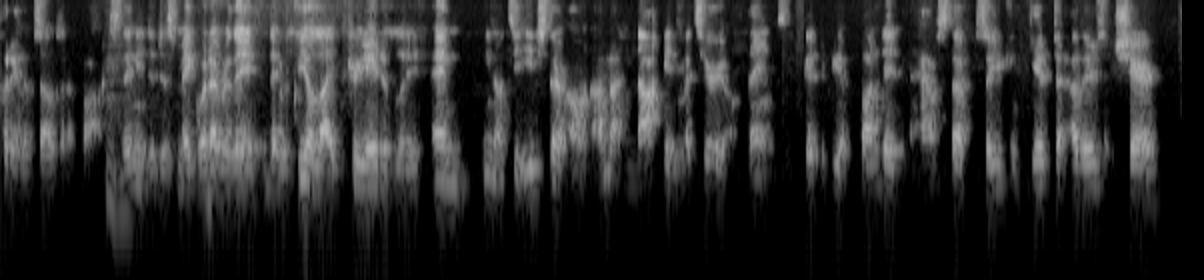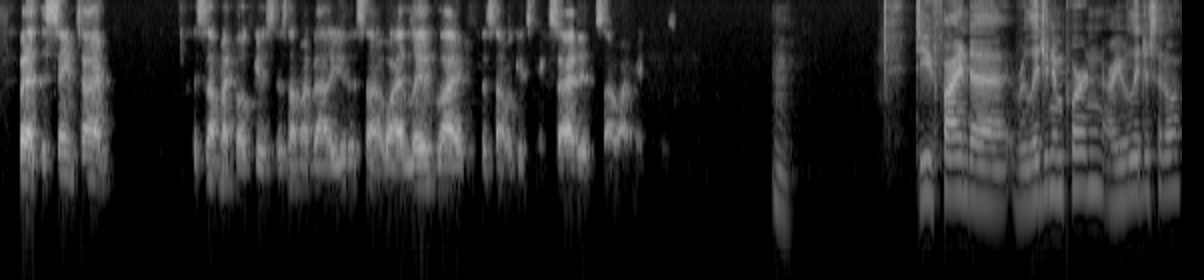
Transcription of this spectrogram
putting themselves in a box. Mm-hmm. They need to just make whatever they, they feel like creatively. And, you know, to each their own. I'm not knocking material things. It's good to be abundant and have stuff so you can give to others and share. But at the same time, that's not my focus. That's not my value. That's not why I live life. That's not what gets me excited. It's not why I make music. Mm. Do you find uh, religion important? Are you religious at all?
